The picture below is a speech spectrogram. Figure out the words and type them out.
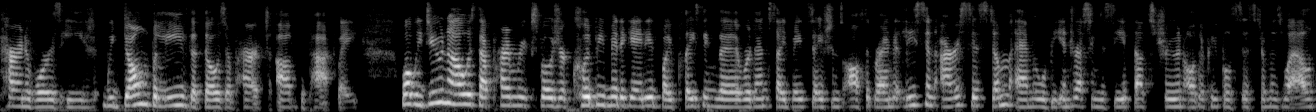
carnivores eat, we don't believe that those are part of the pathway. What we do know is that primary exposure could be mitigated by placing the rodenticide bait stations off the ground, at least in our system. And um, it would be interesting to see if that's true in other people's system as well.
